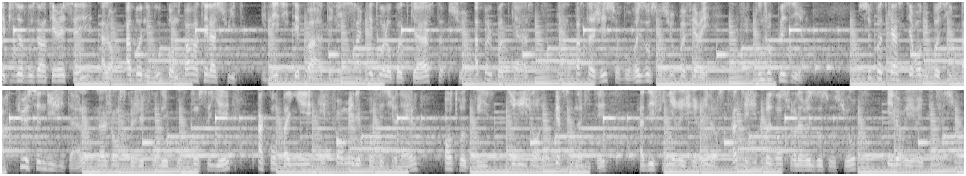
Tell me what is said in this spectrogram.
Cet épisode vous a intéressé? Alors abonnez-vous pour ne pas rater la suite. Et n'hésitez pas à donner 5 étoiles au podcast sur Apple Podcast et à le partager sur vos réseaux sociaux préférés. Ça fait toujours plaisir. Ce podcast est rendu possible par QSN Digital, l'agence que j'ai fondée pour conseiller, accompagner et former les professionnels, entreprises, dirigeants et personnalités à définir et gérer leur stratégie de présence sur les réseaux sociaux et leur e-réputation.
